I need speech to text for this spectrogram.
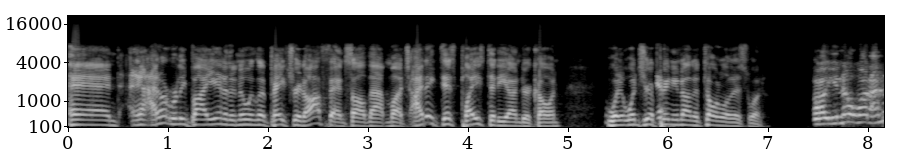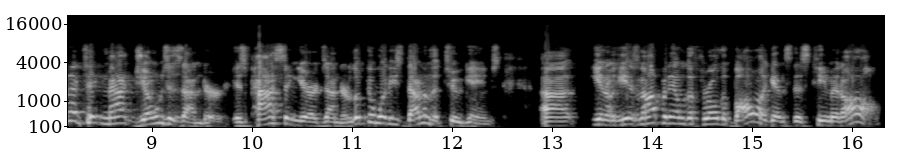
and I don't really buy into the New England Patriot offense all that much. I think this plays to the under, Cohen. what's your opinion on the total of this one? Well, you know what? I'm going to take Mac Jones's under, his passing yards under. Look at what he's done in the two games. Uh, you know, he has not been able to throw the ball against this team at all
